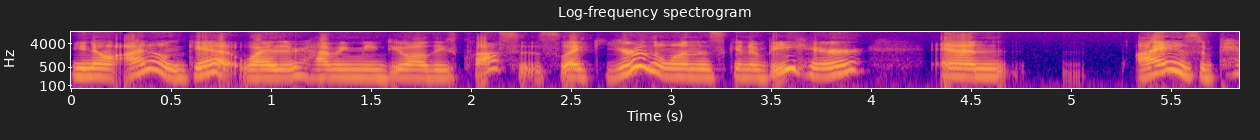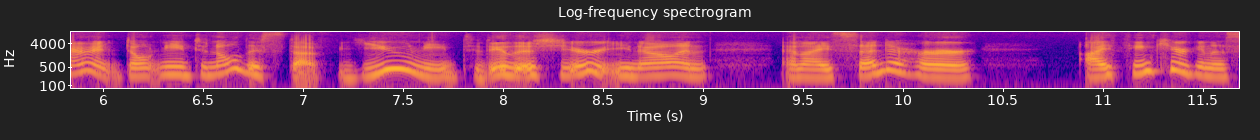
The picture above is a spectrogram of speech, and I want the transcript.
you know, I don't get why they're having me do all these classes. Like, you're the one that's going to be here. And I, as a parent, don't need to know this stuff. You need to do this. You're, you know, and, and I said to her, I think you're going to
